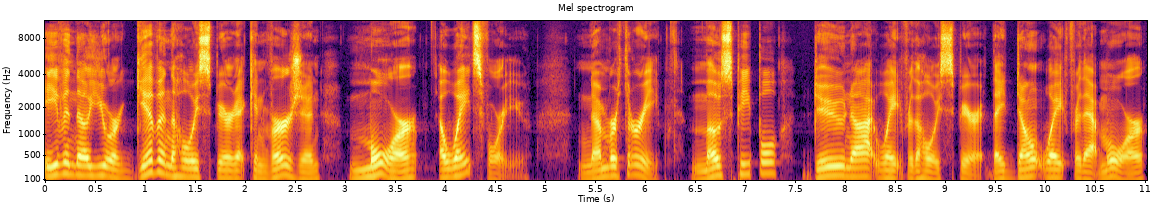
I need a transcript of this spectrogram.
even though you are given the Holy Spirit at conversion, more awaits for you. Number three, most people do not wait for the Holy Spirit. They don't wait for that more.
